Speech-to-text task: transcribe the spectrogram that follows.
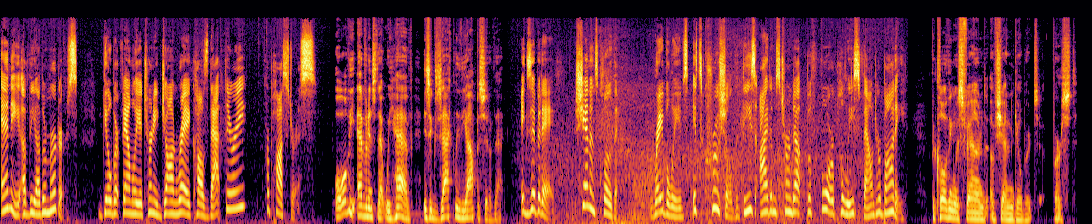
any of the other murders. Gilbert family attorney John Ray calls that theory preposterous. All the evidence that we have is exactly the opposite of that. Exhibit A Shannan's clothing. Ray believes it's crucial that these items turned up before police found her body. The clothing was found of Shannan Gilbert first.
